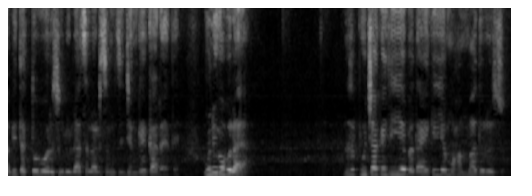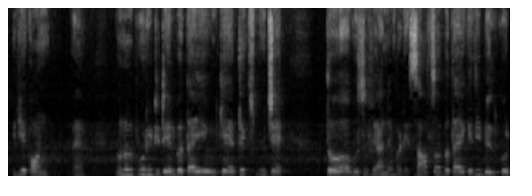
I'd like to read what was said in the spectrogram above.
ابھی تک تو وہ رسول اللہ صلی اللہ علیہ وسلم سے جنگیں کر رہے تھے انہیں کو بلایا۔ سے پوچھا کہ جی یہ بتائیں کہ یہ محمد یہ کون ہے؟ انہوں نے پوری ڈیٹیل بتائی، ان کے ایتھکس پوچھے۔ تو ابو سفیان نے بڑے صاف صاف بتایا کہ جی بالکل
